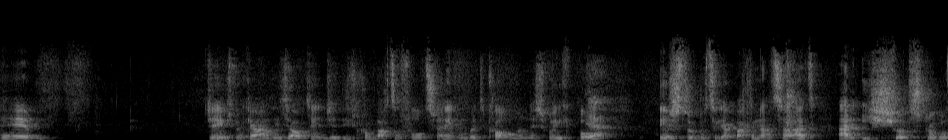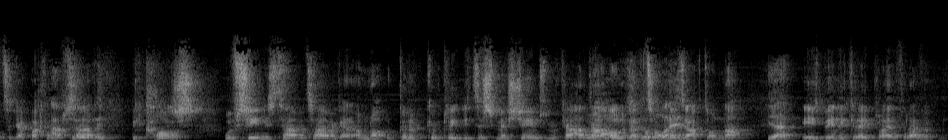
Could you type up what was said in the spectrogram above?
Um, James McCarthy's out injured. He's come back to full training with Coleman this week, but Yeah. he'll struggle to get back in that side, and he should struggle to get back in Absolutely. that side because we've seen this time and time again. I'm not going to completely dismiss James McCarthy. No, a lot of Evertonians have done that. Yeah. he's been a great player for Everton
